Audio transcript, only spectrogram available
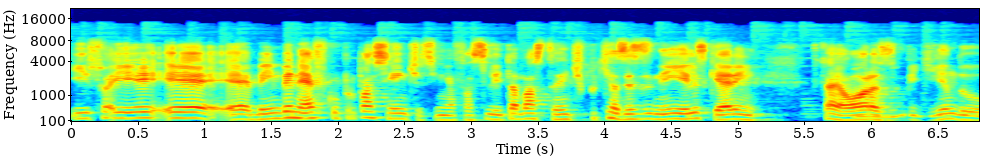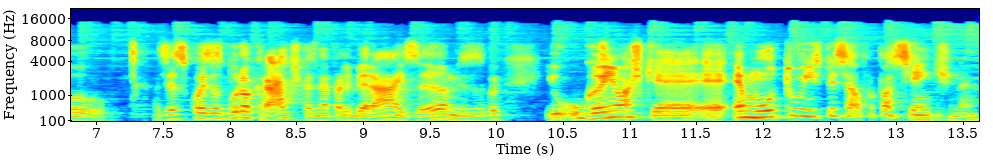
e isso aí é, é, é bem benéfico para o paciente, assim, facilita bastante, porque às vezes nem eles querem ficar horas uhum. pedindo, às vezes coisas burocráticas, né, para liberar exames, e o, ganho eu acho que é, é, é mútuo, em especial para o paciente, né?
